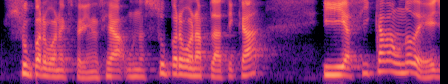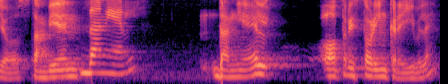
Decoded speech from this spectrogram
súper buena experiencia, una súper buena plática. Y así cada uno de ellos también. Daniel. Daniel, otra historia increíble.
